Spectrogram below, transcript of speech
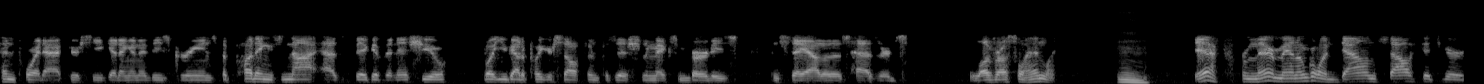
pinpoint accuracy getting into these greens. The putting's not as big of an issue, but you got to put yourself in position to make some birdies and stay out of those hazards. Love Russell Henley. Mm. Yeah, from there, man, I'm going down south. Get your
